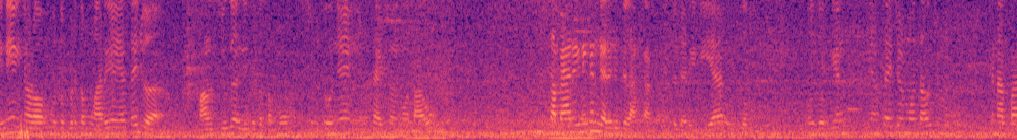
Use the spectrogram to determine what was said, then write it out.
Ini kalau untuk bertemu Arya ya saya juga males juga gitu ketemu. Sebetulnya yang saya cuma mau tahu sampai hari ini kan gak ada kejelasan. Itu dari dia untuk untuk yang yang saya cuma mau tahu cuma kenapa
